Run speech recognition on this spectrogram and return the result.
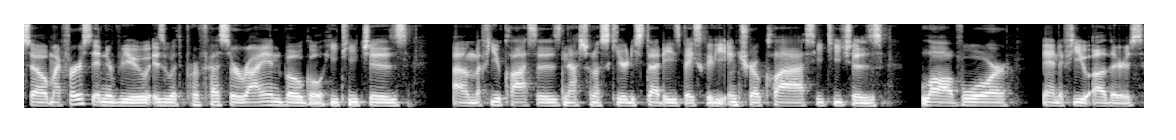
so, my first interview is with Professor Ryan Vogel. He teaches um, a few classes, national security studies, basically the intro class. He teaches law of war and a few others.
